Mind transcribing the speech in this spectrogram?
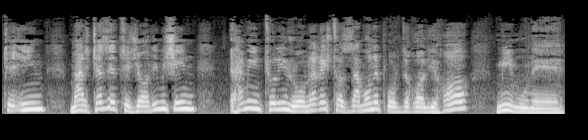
که این مرکز تجاری میشه. این همینطور این رونقش تا زمان پرتغالی ها میمونه.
